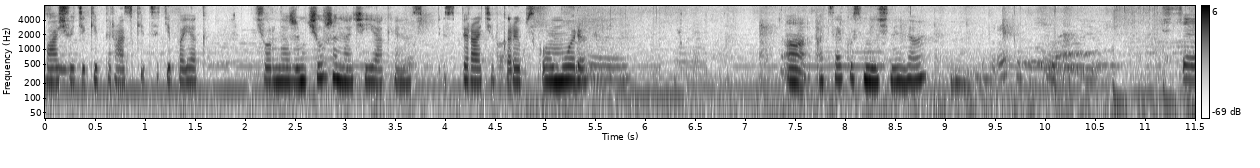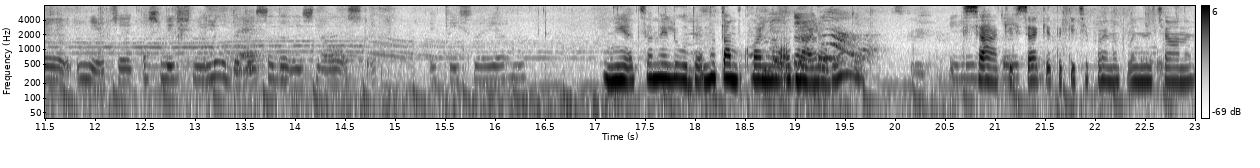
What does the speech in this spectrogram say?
Бачу тільки піратський, це типа як чорна жемчужина, чи як він з, піратів Карибського моря. А, а це космічний, так? Да? Це ні, це космічні люди висадились на остров. Якийсь, навірно. Ні, це не люди. Ну там буквально Ну, одна да, людина. так. Всякі, той- всякі такі, типу інопланетяни.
